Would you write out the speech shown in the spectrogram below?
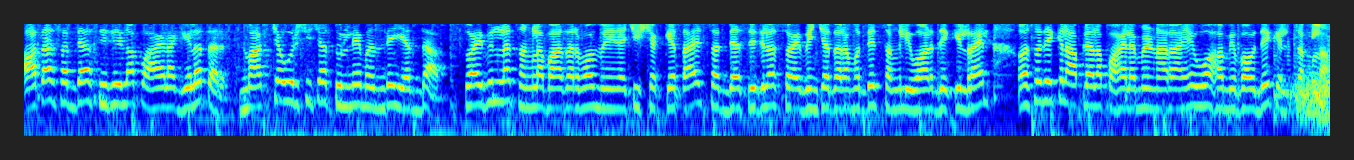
आता सध्या स्थितीला पाहायला गेलं तर मागच्या वर्षीच्या तुलनेमध्ये यंदा सोयाबीनला चांगला बाजारभाव मिळण्याची शक्यता आहे. सध्या स्थितीला सोयाबीनच्या दरामध्ये चांगली वाढ देखील राहील. असं देखील आपल्याला पाहायला मिळणार आहे व हमीभाव देखील चांगला.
